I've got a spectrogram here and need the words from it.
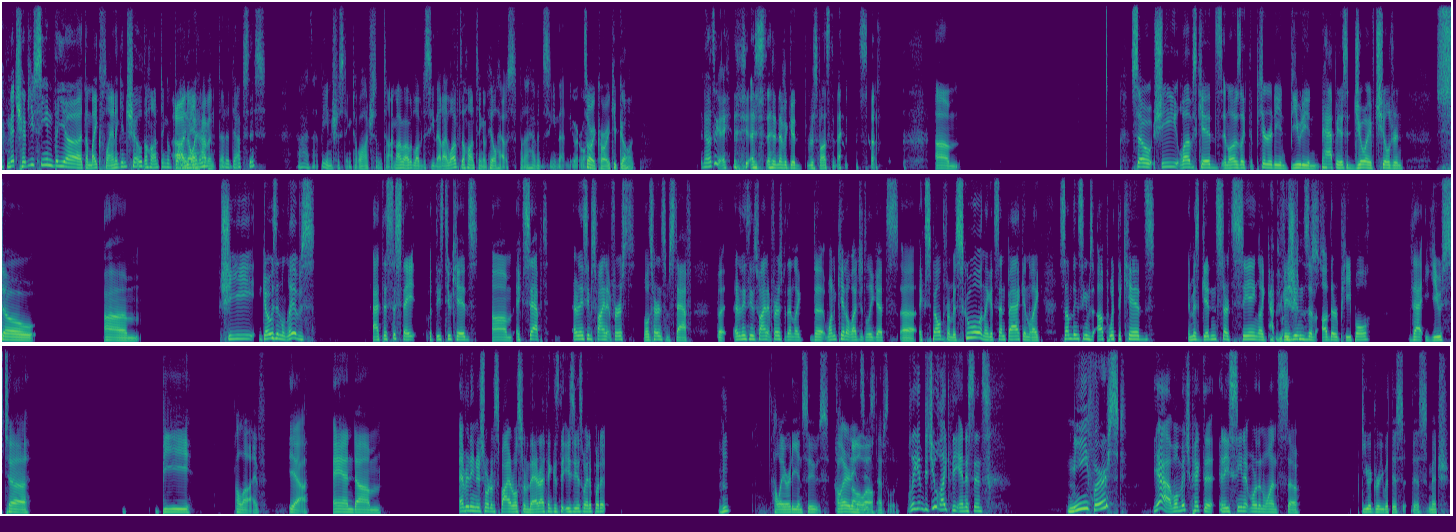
Mitch, have you seen the uh, the Mike Flanagan show, The Haunting of Uh, Bly no, I haven't. That adapts this. Ah, that'd be interesting to watch sometime. I, I would love to see that. I loved The Haunting of Hill House, but I haven't seen that newer one. Sorry, Corey. Keep going. no, it's okay. I just I didn't have a good response to that. So, um. So she loves kids and loves like the purity and beauty and happiness and joy of children. So, um, she goes and lives at this estate with these two kids. Um, except everything seems fine at first. Well, it's her and some staff, but everything seems fine at first. But then, like the one kid allegedly gets uh, expelled from his school, and they get sent back, and like something seems up with the kids. And Miss Giddens starts seeing like visions of other people that used to be Alive. yeah. And um everything just sort of spirals from there, I think is the easiest way to put it. Hilarity ensues. Hilarity Oh, ensues. well. Absolutely. Liam, did you like The Innocents? Me first? yeah, well Mitch picked it and he's seen it more than once, so Do you agree with this, this Mitch?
